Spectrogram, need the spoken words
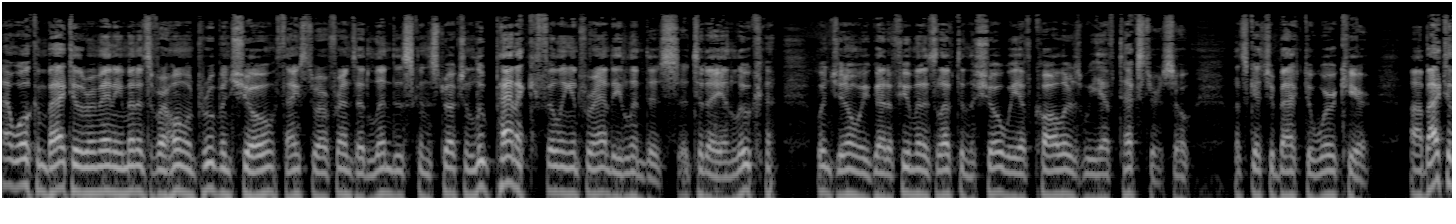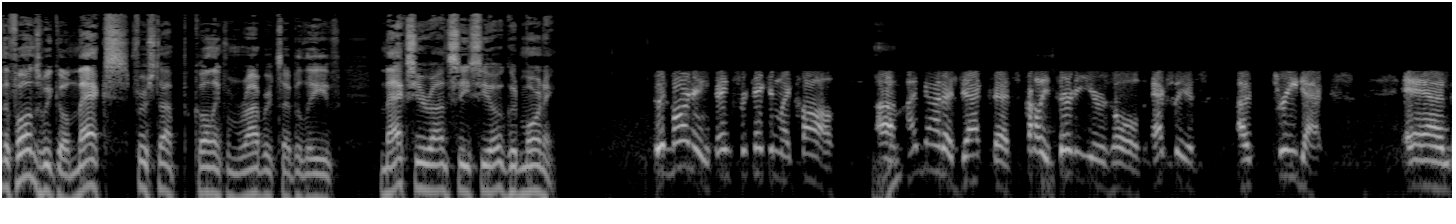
And welcome back to the remaining minutes of our home improvement show. Thanks to our friends at Lindus Construction. Luke Panek filling in for Andy Lindus uh, today. And Luke, wouldn't you know, we've got a few minutes left in the show. We have callers, we have texters. So let's get you back to work here. Uh, back to the phones we go. Max, first up, calling from Roberts, I believe. Max, you're on CCO. Good morning. Good morning. Thanks for taking my call. Mm-hmm. Um, I've got a deck that's probably 30 years old. Actually, it's uh, three decks. And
